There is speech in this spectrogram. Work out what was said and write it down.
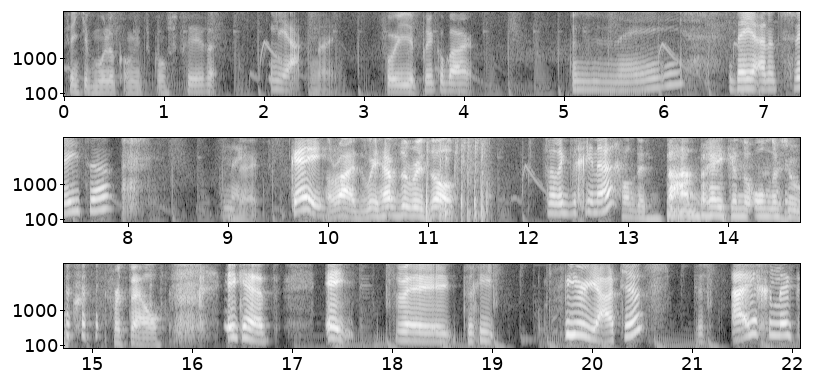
Vind je het moeilijk om je te concentreren? Ja. Nee. Voel je je prikkelbaar? Nee. Ben je aan het zweten? Nee. Oké, Alright, we have the results zal ik beginnen? van dit baanbrekende onderzoek. Vertel. Ik heb 1, 2, 3, 4 jaartjes. Dus eigenlijk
